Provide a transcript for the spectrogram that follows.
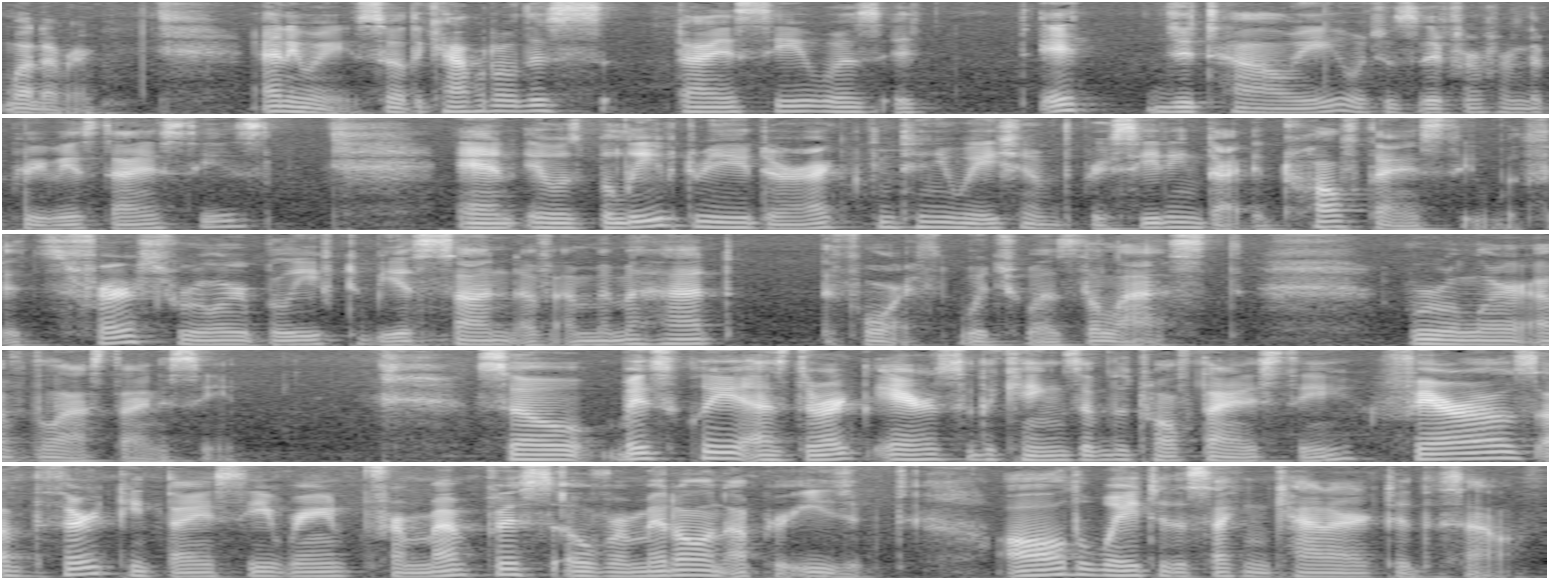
whatever. Anyway, so the capital of this dynasty was Itjitawi, which was different from the previous dynasties, and it was believed to be a direct continuation of the preceding 12th dynasty, with its first ruler believed to be a son of Amenemhat IV, which was the last ruler of the last dynasty. So basically, as direct heirs to the kings of the 12th dynasty, pharaohs of the 13th dynasty reigned from Memphis over Middle and Upper Egypt, all the way to the Second Cataract to the south.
